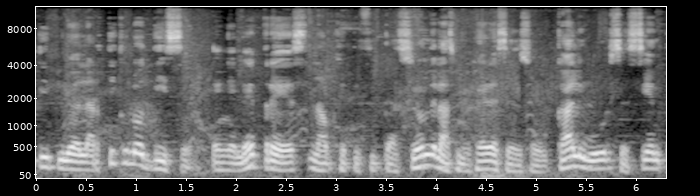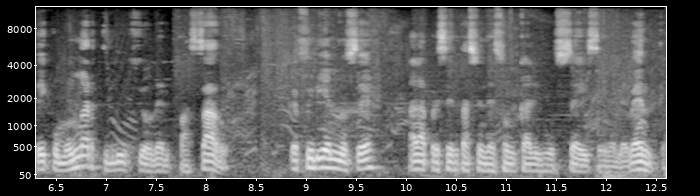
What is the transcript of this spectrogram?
título del artículo dice, en el E3 la objetificación de las mujeres en Soul Calibur se siente como un artilugio del pasado, refiriéndose a la presentación de Soul Calibur 6 en el evento.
